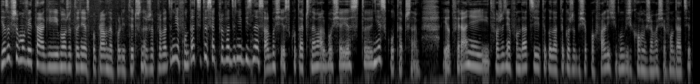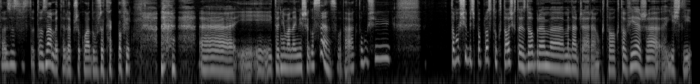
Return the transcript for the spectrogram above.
Ja zawsze mówię tak, i może to nie jest poprawne polityczne, że prowadzenie fundacji to jest jak prowadzenie biznesu. Albo się jest skutecznym, albo się jest y, nieskutecznym. I otwieranie i tworzenie fundacji tylko dlatego, żeby się pochwalić i mówić komuś, że ma się fundację, to, jest, to znamy tyle przykładów, że tak powiem. E, I, i, to nie ma najmniejszego sensu, tak? To musi to musi być po prostu ktoś, kto jest dobrym e, menadżerem, kto, kto wie, że jeśli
